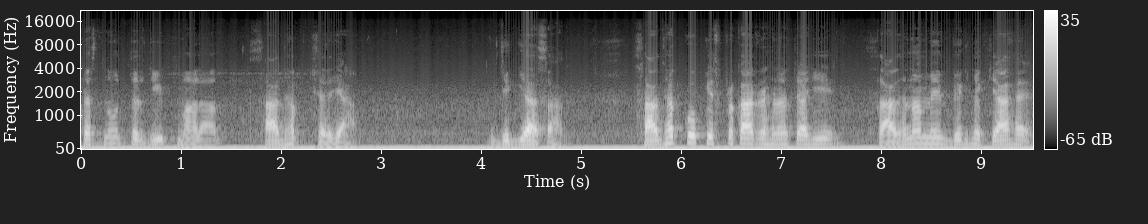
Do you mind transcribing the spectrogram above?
प्रश्नोत्तर दीपमाला साधक चर्या। जिज्ञासा, साधक को किस प्रकार रहना चाहिए? साधना में विघ्न क्या है?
